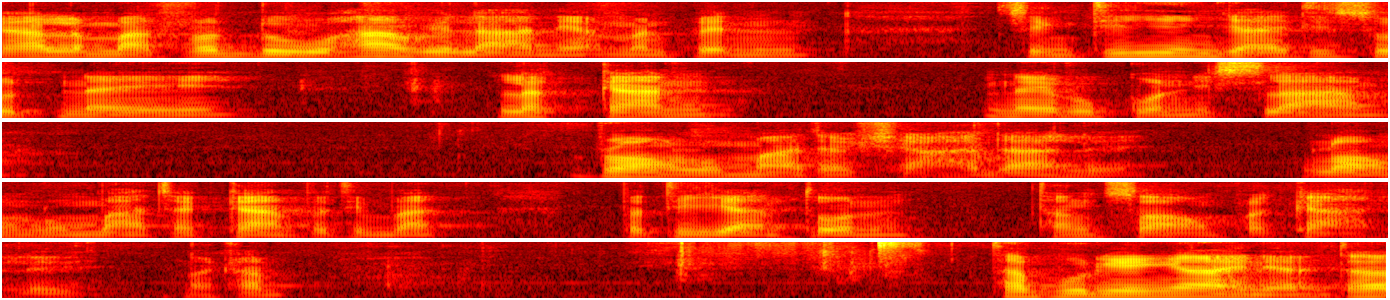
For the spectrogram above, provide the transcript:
การละหมาดฟัดดูห้าเวลาเนี่ยมันเป็นสิ่งที่ยิ่งใหญ่ที่สุดในหลักการในรุกลอิสลาม รองลงมาจากชาฮดาเลย รองลงมาจากการปฏิบัติปฏิญาณตนทั้งสองประการเลยนะครับ ถ้าพูดง่ายๆเนี่ยถ้า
